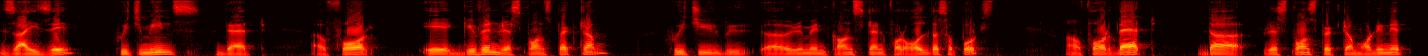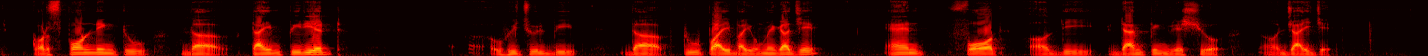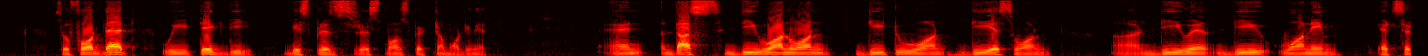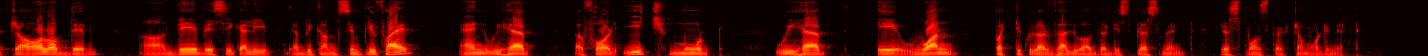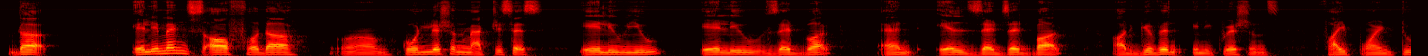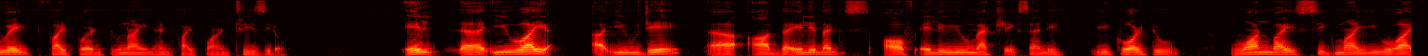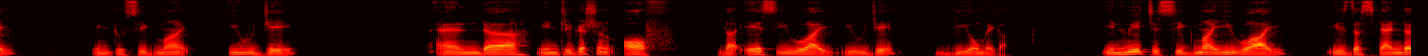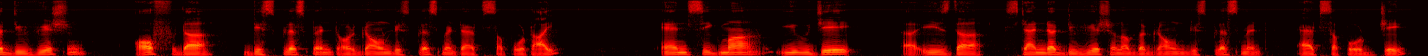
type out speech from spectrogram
xi j which means that uh, for a given response spectrum which will be uh, remain constant for all the supports. Uh, for that the response spectrum ordinate corresponding to the time period uh, which will be the 2 pi by omega j and for uh, the damping ratio uh, j. So, for that we take the displaced response spectrum ordinate and thus D11, D21, DS1, uh, D1, D1m etcetera all of them uh, they basically uh, become simplified and we have uh, for each mode we have a one particular value of the displacement response spectrum ordinate. The elements of the um, correlation matrices LUU, LU Z bar and LZZ bar are given in equations 5.28, 5.29 and 5.30. L uh, UI uh, UJ uh, are the elements of LUU matrix and it equal to 1 by sigma UI into sigma uj and uh, integration of the SUI uj d omega in which sigma ui is the standard deviation of the displacement or ground displacement at support i and sigma uj uh, is the standard deviation of the ground displacement at support j.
